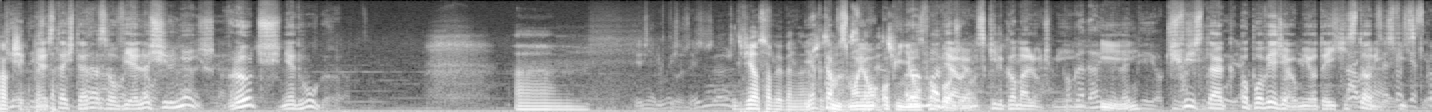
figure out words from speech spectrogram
Będę. Jesteś teraz o wiele silniejszy. Wróć niedługo. Em, dwie osoby będą Jak tam z moją opinią w obozie? Rozmawiałem z kilkoma ludźmi. I Świstak opowiedział mi o tej historii z Fiskiem.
